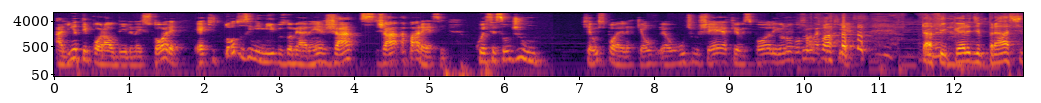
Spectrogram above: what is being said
a, linha temporal dele na história é que todos os inimigos do Homem-Aranha já, já aparecem, com exceção de um, que é o spoiler, que é o, é o último chefe, é o spoiler, e eu não vou falar o que é. Tá ficando de praxe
